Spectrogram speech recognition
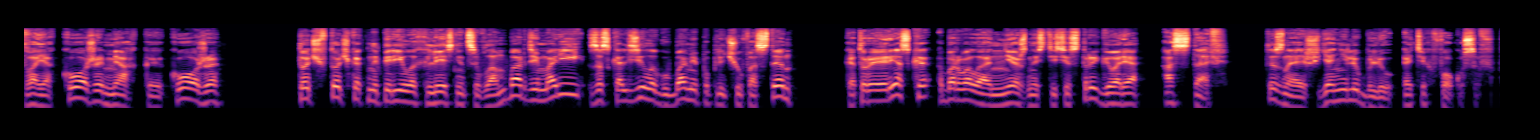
«твоя кожа, мягкая кожа». Точь в точь, как на перилах лестницы в ломбарде, Мари заскользила губами по плечу Фастен, которая резко оборвала нежности сестры, говоря «оставь». Ты знаешь, я не люблю этих фокусов.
